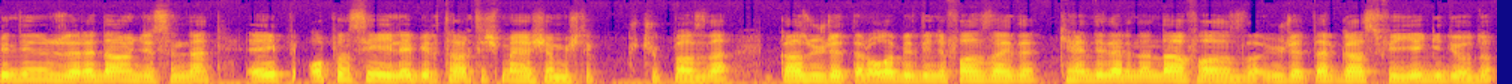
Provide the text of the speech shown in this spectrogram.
Bildiğiniz üzere daha öncesinden Ape OpenSea ile bir tartışma yaşamıştık küçük bazda. Gaz ücretleri olabildiğince fazlaydı. Kendilerinden daha fazla ücretler gaz fee'ye gidiyordu.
